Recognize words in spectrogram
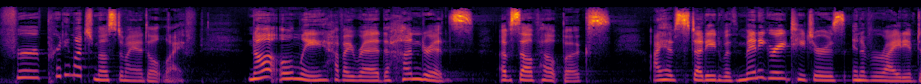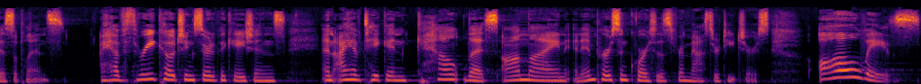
for pretty much most of my adult life. Not only have I read hundreds of self help books, I have studied with many great teachers in a variety of disciplines. I have three coaching certifications, and I have taken countless online and in person courses from master teachers, always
